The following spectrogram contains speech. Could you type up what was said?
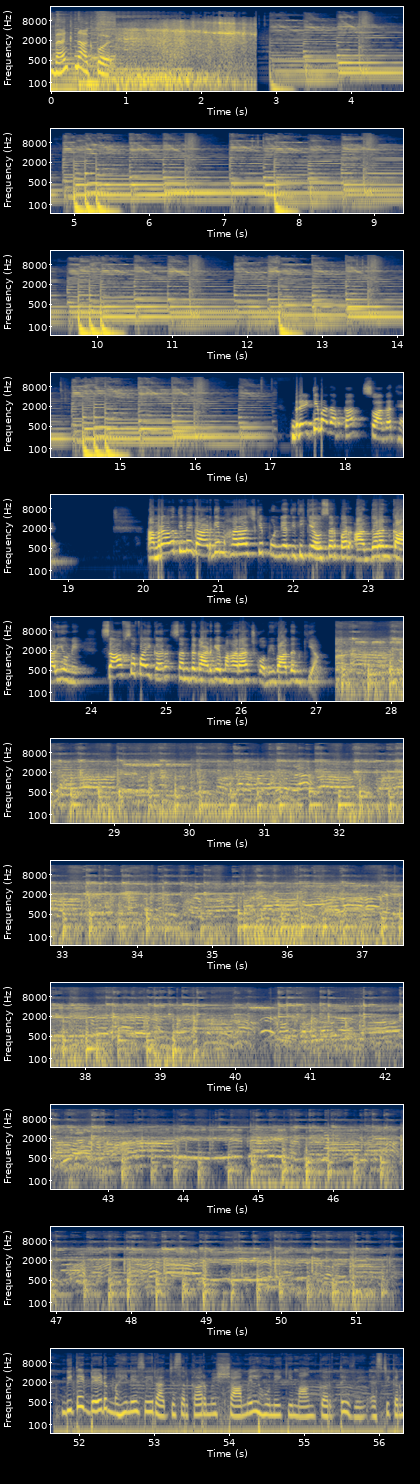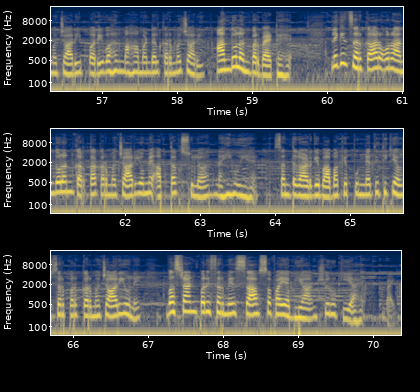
bank Nagpur. Break के बाद आपका स्वागत है। अमरावती में गाड़गे महाराज के पुण्यतिथि के अवसर पर आंदोलनकारियों ने साफ़ सफ़ाई कर संत गाड़गे महाराज को अभिवादन किया। बीते डेढ़ महीने से राज्य सरकार में शामिल होने की मांग करते हुए एसटी कर्मचारी, परिवहन महामंडल कर्मचारी आंदोलन पर बैठे हैं। लेकिन सरकार और आंदोलनकर्ता कर्मचारियों में अब तक सुलह नहीं हुई है। संत गाड़गे बाबा के पुण्यतिथि के अवसर पर कर्मचारियों ने बस स्टैंड परिसर में साफ़ सफ़ाई अभियान शुरू किया है। राइट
